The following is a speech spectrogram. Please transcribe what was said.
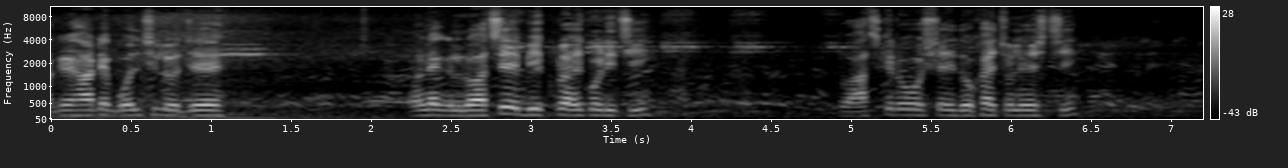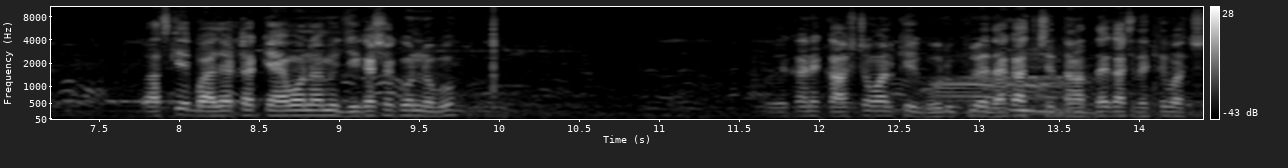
আগের হাটে বলছিল যে অনেক লচে বিক্রয় করেছি। তো আজকেরও সেই দোকায় চলে এসেছি। আজকে বাজারটা কেমন আমি জিজ্ঞাসা করে নেব। এখানে কাস্টমারকে গরু খুলে দেখাচ্ছে দাঁত দেখাচ্ছে দেখতে পাচ্ছ।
